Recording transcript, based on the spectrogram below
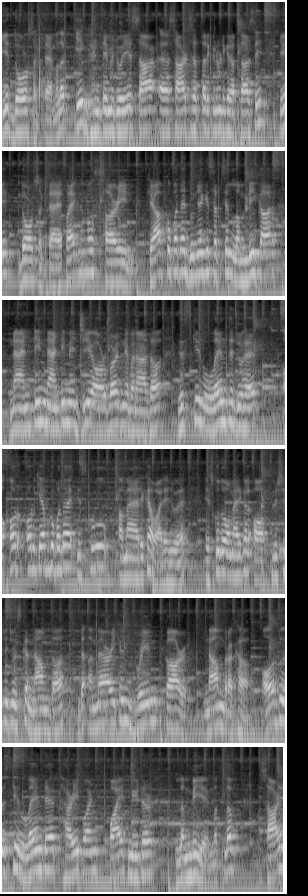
ये दौड़ सकता है। मतलब एक घंटे में जो है साठ से सत्तर किलोमीटर की रफ्तार से ये दौड़ सकता है। फैक्ट नंबर थर्टीन क्या आपको पता है, दुनिया की सबसे लंबी कार 1990 में जे ऑर्बर्ग ने बनाया था, जिसकी लेंथ जो है और और क्या आपको पता है, इसको अमेरिका वाले जो है, इसको तो अमेरिका ऑफिशियली जो इसका नाम था द अमेरिकन ड्रीम कार नाम रखा। और जो इसकी लेंथ है, थर्टी पॉइंट फाइव मीटर लंबी है। मतलब साढ़े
